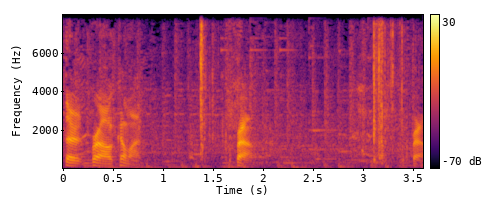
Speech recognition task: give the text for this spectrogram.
There, bro, come on, bro, bro.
